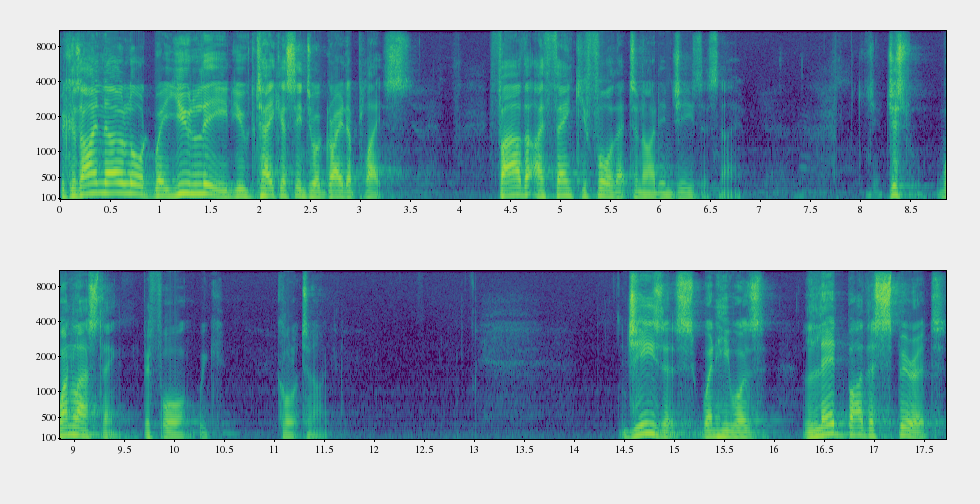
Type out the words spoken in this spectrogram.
Because I know, Lord, where you lead, you take us into a greater place. Father, I thank you for that tonight in Jesus' name. Just one last thing before we call it tonight. Jesus, when he was led by the Spirit,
